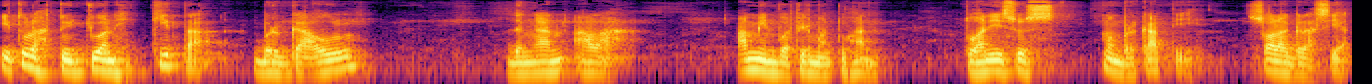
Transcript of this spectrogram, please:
Itulah tujuan kita bergaul dengan Allah. Amin buat firman Tuhan. Tuhan Yesus memberkati. Sola Gracia.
